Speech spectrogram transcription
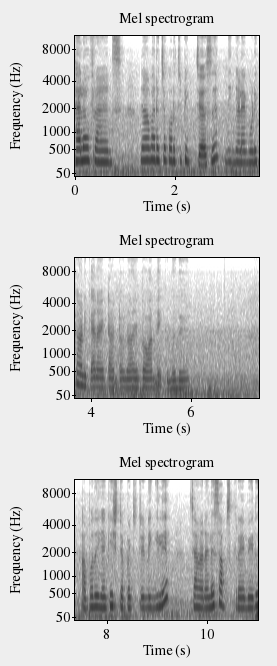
ഹലോ ഫ്രണ്ട്സ് ഞാൻ വരച്ച കുറച്ച് പിക്ചേഴ്സ് നിങ്ങളെ കൂടി കാണിക്കാനായിട്ടാണ് കേട്ടോ ഞാനിപ്പോൾ വന്നിരിക്കുന്നത് അപ്പോൾ നിങ്ങൾക്ക് ഇഷ്ടപ്പെട്ടിട്ടുണ്ടെങ്കിൽ ചാനൽ സബ്സ്ക്രൈബ് ചെയ്ത്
